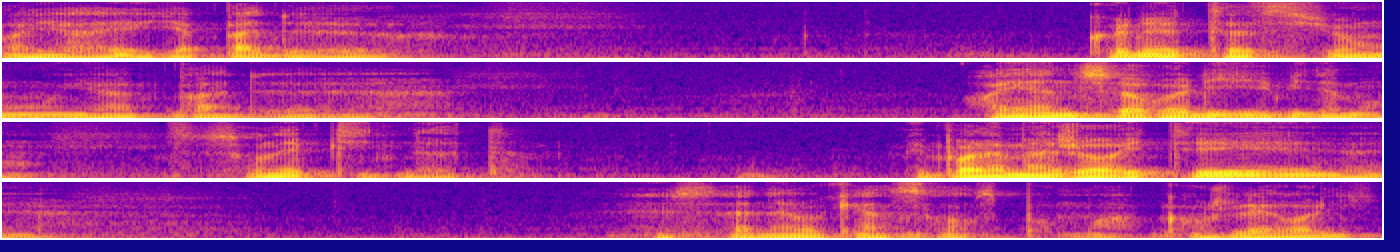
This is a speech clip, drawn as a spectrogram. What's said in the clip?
Il n'y a, pas de connotation, il n'y a pas de... Rien ne se relie, évidemment. Ce sont des petites notes. Mais pour la majorité, euh, ça n'a aucun sens pour moi quand je les relis.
